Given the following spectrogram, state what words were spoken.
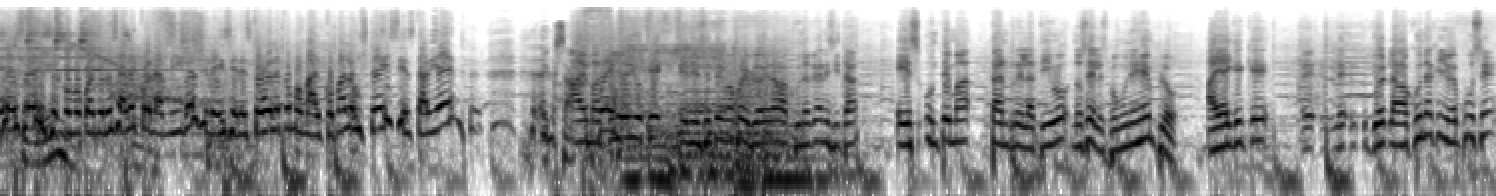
eso, eso, como cuando uno sale con amigos y le dicen, esto huele como mal, cómalo usted y si está bien. Exacto. Además que yo digo que en ese tema, por ejemplo, de la vacuna que necesita, es un tema tan relativo. No sé, les pongo un ejemplo. Hay alguien que... eh, le- yo, la vacuna que yo me puse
